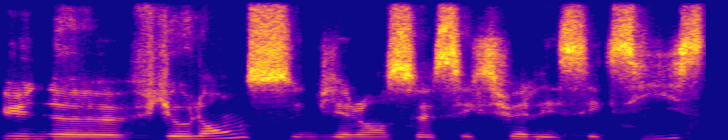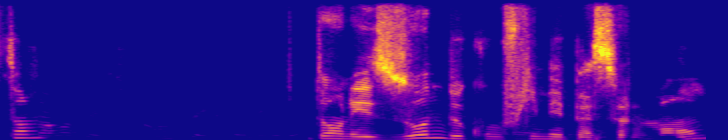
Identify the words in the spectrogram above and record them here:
une violence, une violence sexuelle et sexiste dans les zones de conflit, mais pas seulement.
